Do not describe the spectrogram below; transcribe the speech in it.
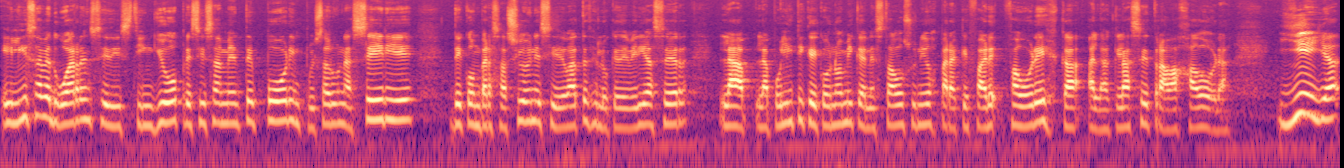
Elizabeth Warren se distinguió precisamente por impulsar una serie de conversaciones y debates de lo que debería ser la, política económica en Estados Unidos para que favorezca a la clase trabajadora. Y ella,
